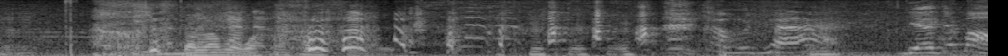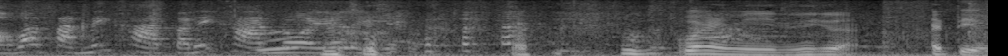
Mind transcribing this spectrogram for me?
ฉยๆตอนเราบอกว่าเขาทำสวย ขอบคุณค่ะ เดี๋ยวจะบอกว่าตัดไม่ขาดตัดให้ขาดหน่อยอะไรอย่างเงี้ยกล้วยมีนี่ด้วยไอติ๋ว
